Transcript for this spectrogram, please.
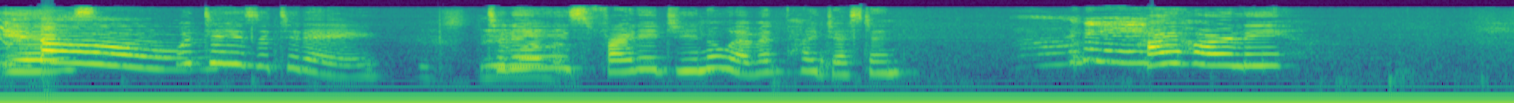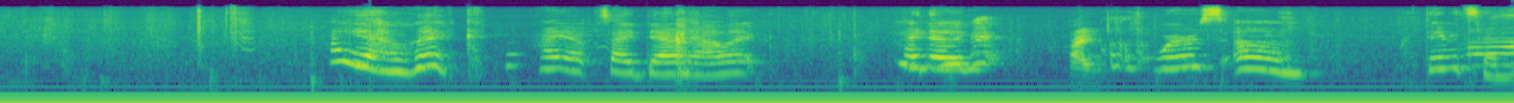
is what day is it today? Today 11th. is Friday, June 11th. Hi, Justin. Hi, Harley. Hi, Alec. Hi, upside down, Alec. Hi, Doug. Hi. Where's um Davidson?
